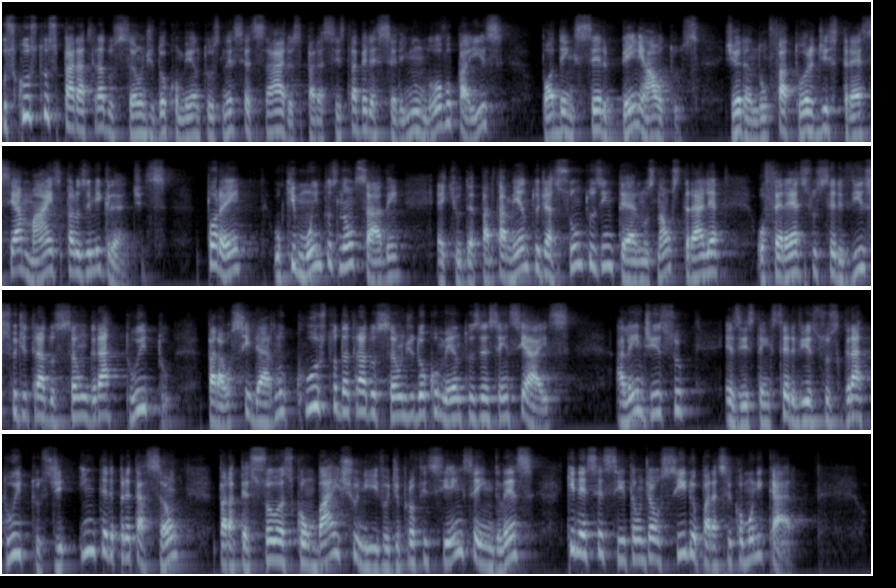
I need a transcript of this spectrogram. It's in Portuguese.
Os custos para a tradução de documentos necessários para se estabelecer em um novo país podem ser bem altos, gerando um fator de estresse a mais para os imigrantes. Porém, o que muitos não sabem é que o Departamento de Assuntos Internos na Austrália oferece o serviço de tradução gratuito para auxiliar no custo da tradução de documentos essenciais. Além disso, existem serviços gratuitos de interpretação para pessoas com baixo nível de proficiência em inglês que necessitam de auxílio para se comunicar.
